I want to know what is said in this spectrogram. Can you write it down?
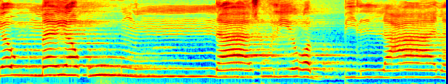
يوم يقوم الناس لرب العالمين.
